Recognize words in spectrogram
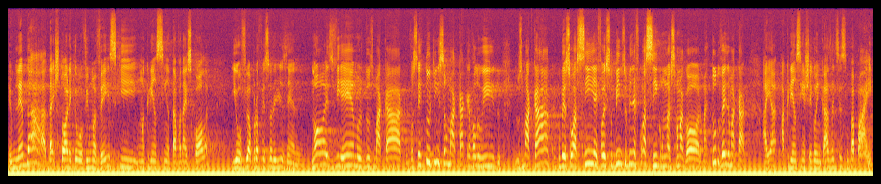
Eu me lembro da, da história que eu ouvi uma vez que uma criancinha estava na escola e ouviu a professora dizendo: Nós viemos dos macacos, vocês tudinho são macaco evoluído. Os macacos começou assim, aí foi subindo, subindo e ficou assim, como nós somos agora, mas tudo veio do macaco. Aí a, a criancinha chegou em casa e disse assim: Papai,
